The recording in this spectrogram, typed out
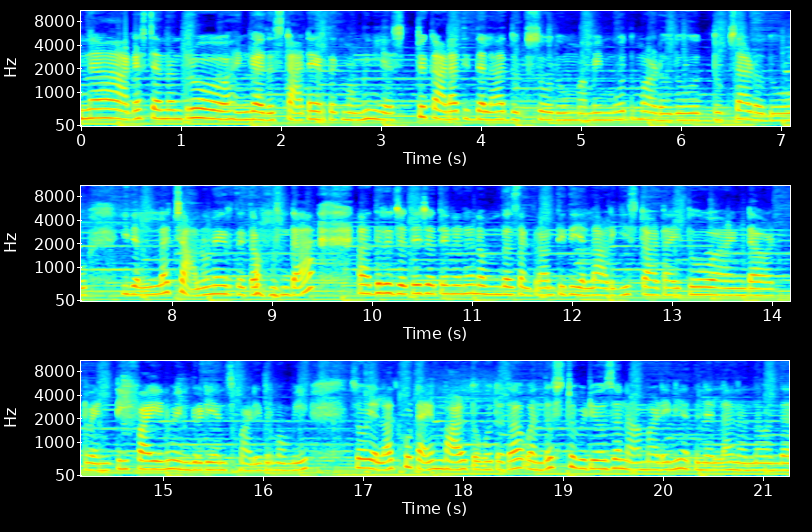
ಇನ್ನು ಆಗಸ್ಟ್ ನಂತರೂ ಹೆಂಗೆ ಅದು ಸ್ಟಾರ್ಟೇ ಇರ್ತೈತೆ ಮಮ್ಮಿನ ಎಷ್ಟು ಕಾಡತ್ತಿದ್ದಲ್ಲ ದುಗ್ಸೋದು, ಮಮ್ಮಿನ ಮುದ್ದು ಮಾಡೋದು, ದುಗ್ಸಾಡೋದು, ಇದೆಲ್ಲ ಚಾಲೂನೇ ಇರ್ತೈತೆ ಮುಂದೆ ಅದ್ರ ಜೊತೆ ಜೊತೆನೇ ನಮ್ದು ಸಂಕ್ರಾಂತಿದು ಎಲ್ಲ ಅಡುಗೆ ಸ್ಟಾರ್ಟ್ ಆಯಿತು ಆ್ಯಂಡ್ ಟ್ವೆಂಟಿ ಫೈವ್ ಏನು ಇಂಗ್ರೀಡಿಯೆಂಟ್ಸ್ ಮಾಡಿದ್ರು ಮಮ್ಮಿ. ಸೊ ಎಲ್ಲದಕ್ಕೂ ಟೈಮ್ ಭಾಳ ತೊಗೋತದ. ಒಂದಷ್ಟು ವಿಡಿಯೋಸ ನಾ ಮಾಡೀನಿ, ಅದನ್ನೆಲ್ಲ ನನ್ನ ಒಂದು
